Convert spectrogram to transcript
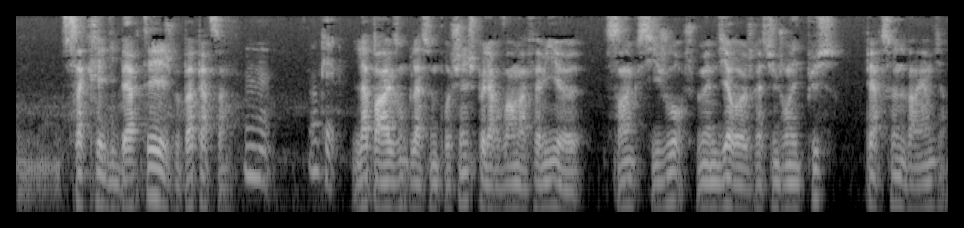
une sacrée liberté et je veux pas perdre ça. Ok. Là, par exemple, la semaine prochaine, je peux aller revoir ma famille 5, 6 jours. Je peux même dire, euh, je reste une journée de plus. Personne ne va rien me dire.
